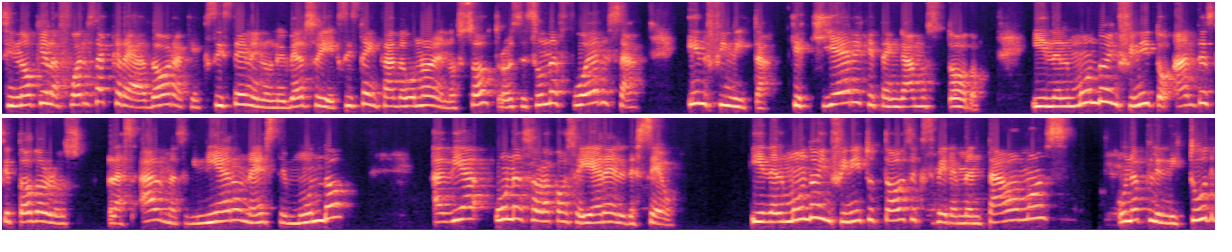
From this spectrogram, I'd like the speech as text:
sino que la fuerza creadora que existe en el universo y existe en cada uno de nosotros es una fuerza infinita que quiere que tengamos todo. Y en el mundo infinito, antes que todas las almas vinieron a este mundo, había una sola cosa y era el deseo. Y en el mundo infinito todos experimentábamos una plenitud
